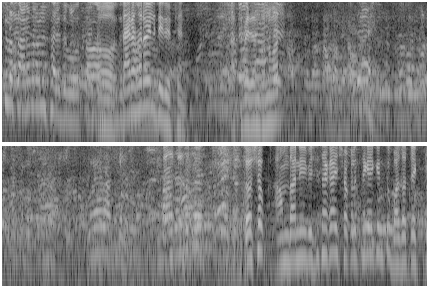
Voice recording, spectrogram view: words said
ছিল চার হাজার হলে ছাড়ে দেবো ও চার হাজার হইলে দিয়ে দিচ্ছেন। আচ্ছা ভাইজান ধন্যবাদ। দর্শক আমদানি বেশি থাকায় সকালের থেকে কিন্তু বাজারটা একটু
